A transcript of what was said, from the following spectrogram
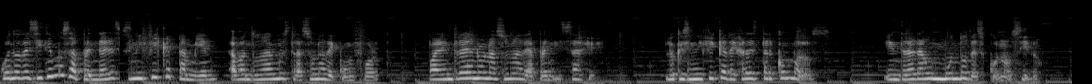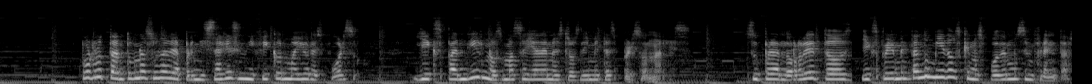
Cuando decidimos aprender significa también abandonar nuestra zona de confort para entrar en una zona de aprendizaje, lo que significa dejar de estar cómodos entrar a un mundo desconocido. Por lo tanto, una zona de aprendizaje significa un mayor esfuerzo y expandirnos más allá de nuestros límites personales, superando retos y experimentando miedos que nos podemos enfrentar.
